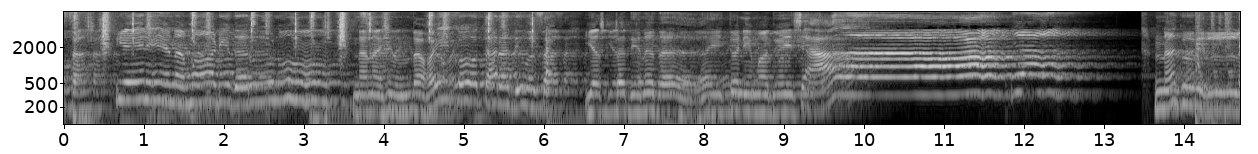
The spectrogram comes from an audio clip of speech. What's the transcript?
ಮೋಸ ಏನೇನ ಮಾಡಿದರೂನು ನನ್ನ ಹಿಂದ ಹೊಯ್ಕೋತಾರ ದಿವಸ. ಎಷ್ಟ ದಿನದ ಐತು ನಿಮ್ಮ ದ್ವೇಷ? ನಗುವಿಲ್ಲ.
